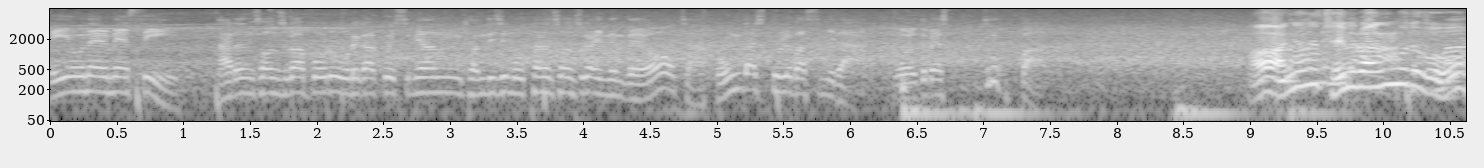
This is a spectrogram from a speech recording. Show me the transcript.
리오넬 메시. 다른 선수가 볼을 오래 갖고 있으면 견디지 못하는 선수가 있는데요. 자, 공 다시 돌려봤습니다. 월드베스트 트루파. 아, 아니요. 재미로 하는 거죠, 뭐.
